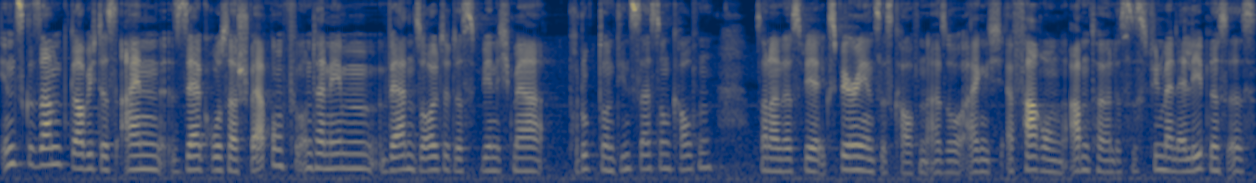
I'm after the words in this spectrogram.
Insgesamt glaube ich, dass ein sehr großer Schwerpunkt für Unternehmen werden sollte, dass wir nicht mehr Produkte und Dienstleistungen kaufen, sondern dass wir Experiences kaufen, also eigentlich Erfahrungen, Abenteuer, dass es vielmehr ein Erlebnis ist,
